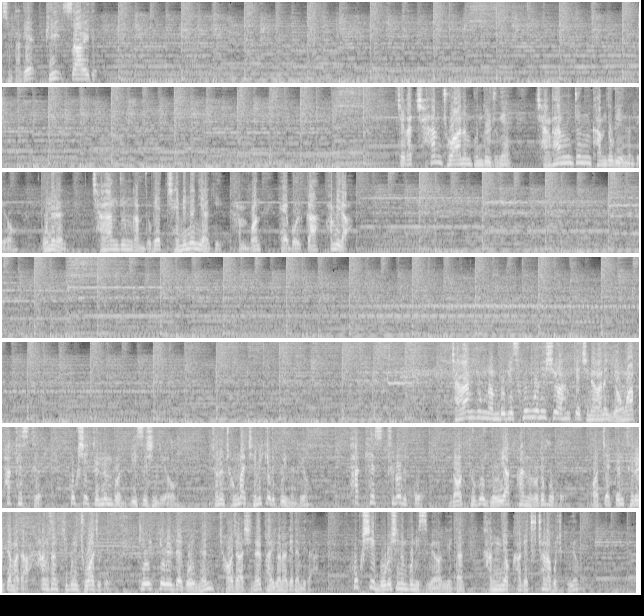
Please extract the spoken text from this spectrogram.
배순탁의 비사이드 제가 참 좋아하는 분들 중에 장항준 감독이 있는데요. 오늘은 장항준 감독의 재밌는 이야기 한번 해볼까 합니다. 장한중 감독이 송은희 씨와 함께 진행하는 영화 팟캐스트 혹시 듣는 분 있으신지요? 저는 정말 재밌게 듣고 있는데요. 팟캐스트로 듣고 너튜브 요약판으로도 보고 어쨌든 들을 때마다 항상 기분이 좋아지고 낄낄대고 있는 저 자신을 발견하게 됩니다. 혹시 모르시는 분 있으면 일단 강력하게 추천하고 싶고요.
